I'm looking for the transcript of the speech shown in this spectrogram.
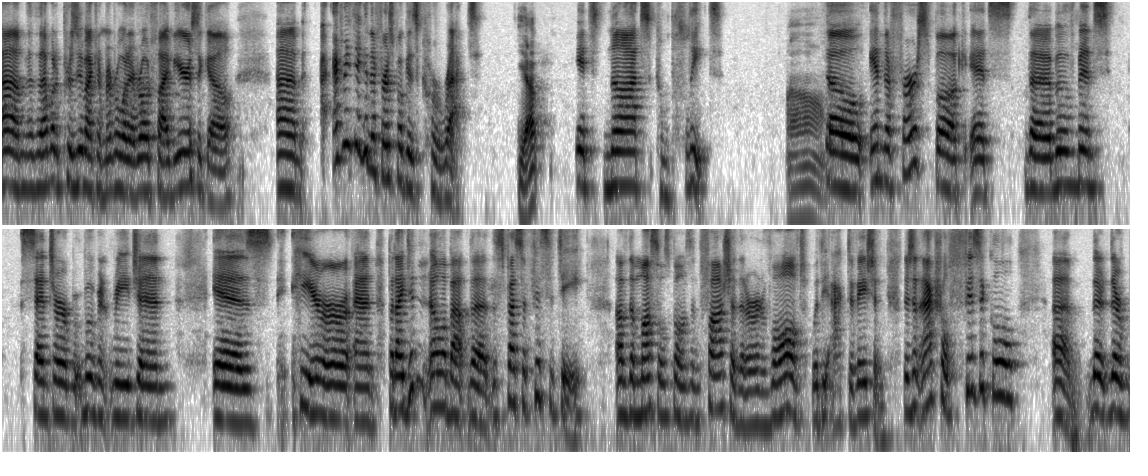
um, that would presume I can remember what I wrote five years ago. Um, everything in the first book is correct. Yep. It's not complete. Oh. So in the first book, it's the movement center, movement region is here and but I didn't know about the the specificity of the muscles, bones, and fascia that are involved with the activation. There's an actual physical, um, they're, they're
